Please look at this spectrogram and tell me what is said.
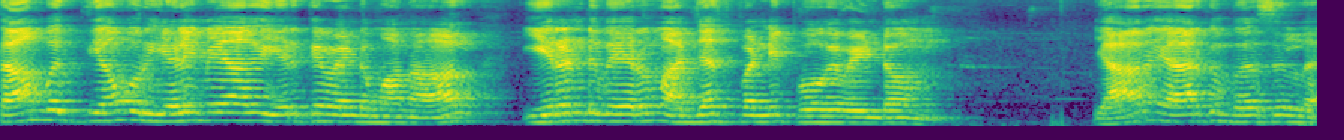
தாம்பத்தியம் ஒரு எளிமையாக இருக்க வேண்டுமானால் இரண்டு பேரும் அட்ஜஸ்ட் பண்ணி போக வேண்டும். யாரும் யாருக்கும் பெருசு இல்லை.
